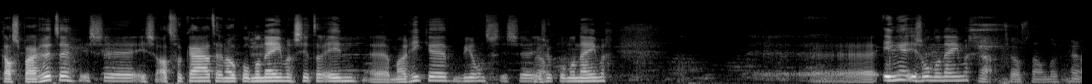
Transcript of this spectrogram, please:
Caspar Rutte is, eh, is advocaat en ook ondernemer zit erin. Eh Marieke bij ons is, is ook ondernemer. Eh, Inge is ondernemer. Ja, zelfstandig. Ja.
